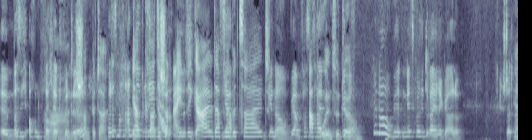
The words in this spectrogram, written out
ähm, was ich auch eine Frechheit Ah, finde. das ist schon bitter. Weil das machen andere Ihr habt quasi Läden schon auch ein nicht. Regal dafür Ja. bezahlt. Genau, wir haben fast abholen das zu genau, dürfen. Genau, wir hätten jetzt quasi drei Regale statt Ja.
